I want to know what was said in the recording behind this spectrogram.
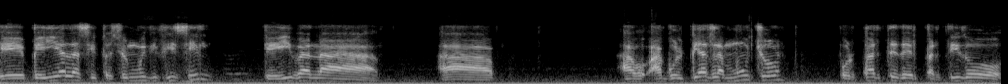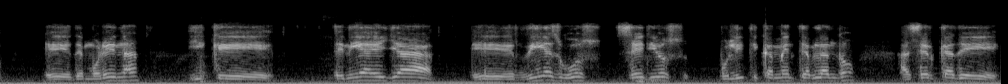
eh, veía la situación muy difícil, que iban a, a a, a golpearla mucho por parte del partido eh, de Morena y que tenía ella eh, riesgos serios políticamente hablando acerca de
